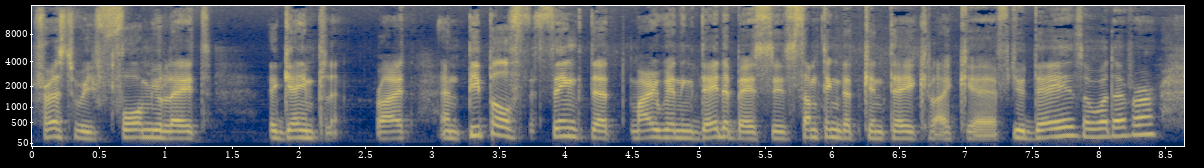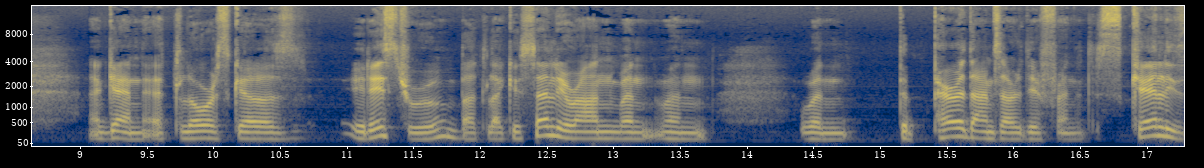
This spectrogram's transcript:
first, we formulate a game plan right? And people think that migrating database is something that can take like a few days or whatever. Again, at lower scales, it is true, but like you said, Iran, when when when the paradigms are different, the scale is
